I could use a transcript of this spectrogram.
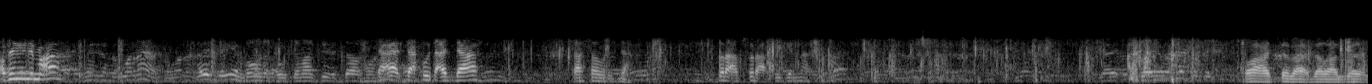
أعطيني اللي معاه. تعال تعال فوت على الدار. تعال صور الدار. بسرعة بسرعة في الناس واحد تبع درع البلد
